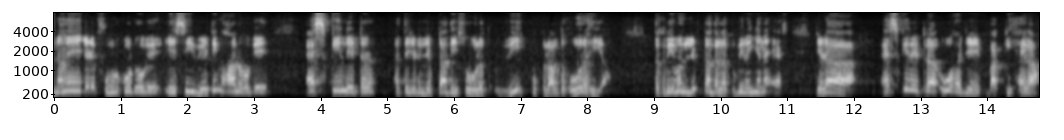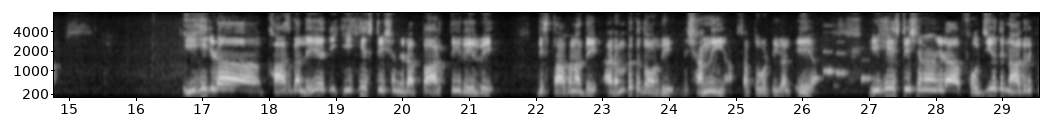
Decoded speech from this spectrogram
ਨਵੇਂ ਜਿਹੜੇ ਫੂਡ ਕੋਰਟ ਹੋ ਗਏ ਏਸੀ ਵੇਟਿੰਗ ਹਾਲ ਹੋ ਗਏ ਐਸਕੇਲੇਟਰ ਅਤੇ ਜਿਹੜੀ ਲਿਫਟਾਂ ਦੀ ਸਹੂਲਤ ਵੀ ਉਪਲਬਧ ਹੋ ਰਹੀ ਆ। ਤਕਰੀਬਨ ਲਿਫਟਾਂ ਤਾਂ ਲੱਗ ਵੀ ਰਹੀਆਂ ਨੇ ਜਿਹੜਾ ਐਸਕੇਲੇਟਰ ਆ, ਉਹ ਹਜੇ ਬਾਕੀ ਹੈਗਾ। ਇਹ ਜਿਹੜਾ ਖਾਸ ਗੱਲ ਇਹ ਹੈ ਜੀ, ਇਹ ਸਟੇਸ਼ਨ ਜਿਹੜਾ ਭਾਰਤੀ ਰੇਲਵੇ ਦੀ ਸਥਾਪਨਾ ਦੇ ਆਰੰਭਿਕ ਦੌਰ ਦੀ ਨਿਸ਼ਾਨੀ ਆ, ਸਭ ਤੋਂ ਵੱਡੀ ਗੱਲ ਇਹ ਆ। ਇਹ ਸਟੇਸ਼ਨ ਜਿਹੜਾ ਫੌਜੀ ਅਤੇ ਨਾਗਰਿਕ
